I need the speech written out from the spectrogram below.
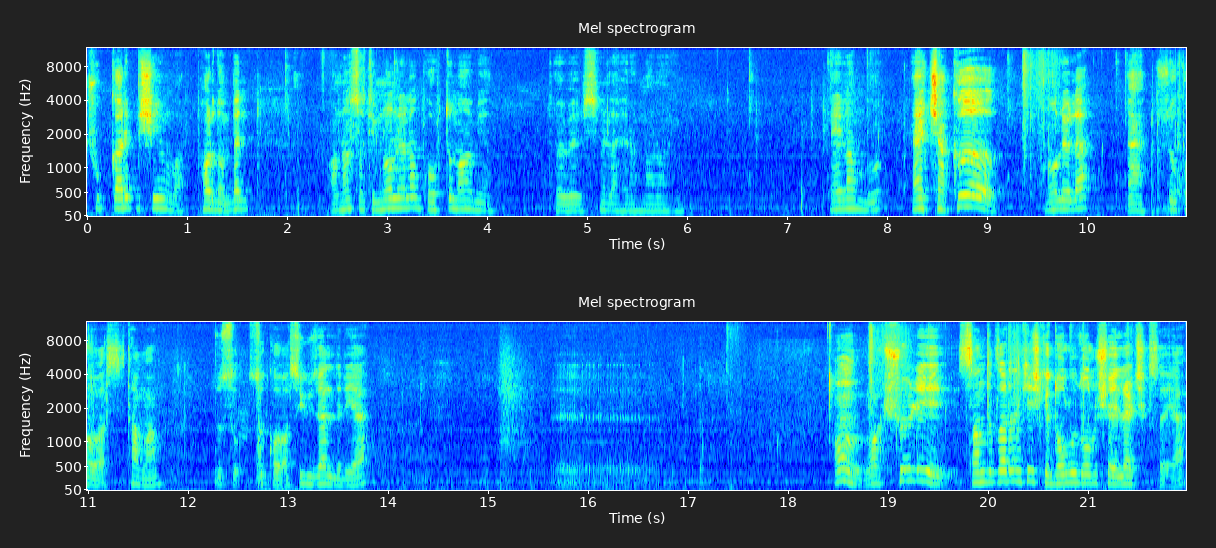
çok garip bir şeyim var. Pardon ben Ana satayım ne oluyor lan korktum abi ya. Tövbe bismillahirrahmanirrahim. Ne lan bu? He çakıl. Ne oluyor la? He su kovası tamam. Su, su, kovası güzeldir ya. Ee... Oğlum bak şöyle sandıklardan keşke dolu dolu şeyler çıksa ya.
